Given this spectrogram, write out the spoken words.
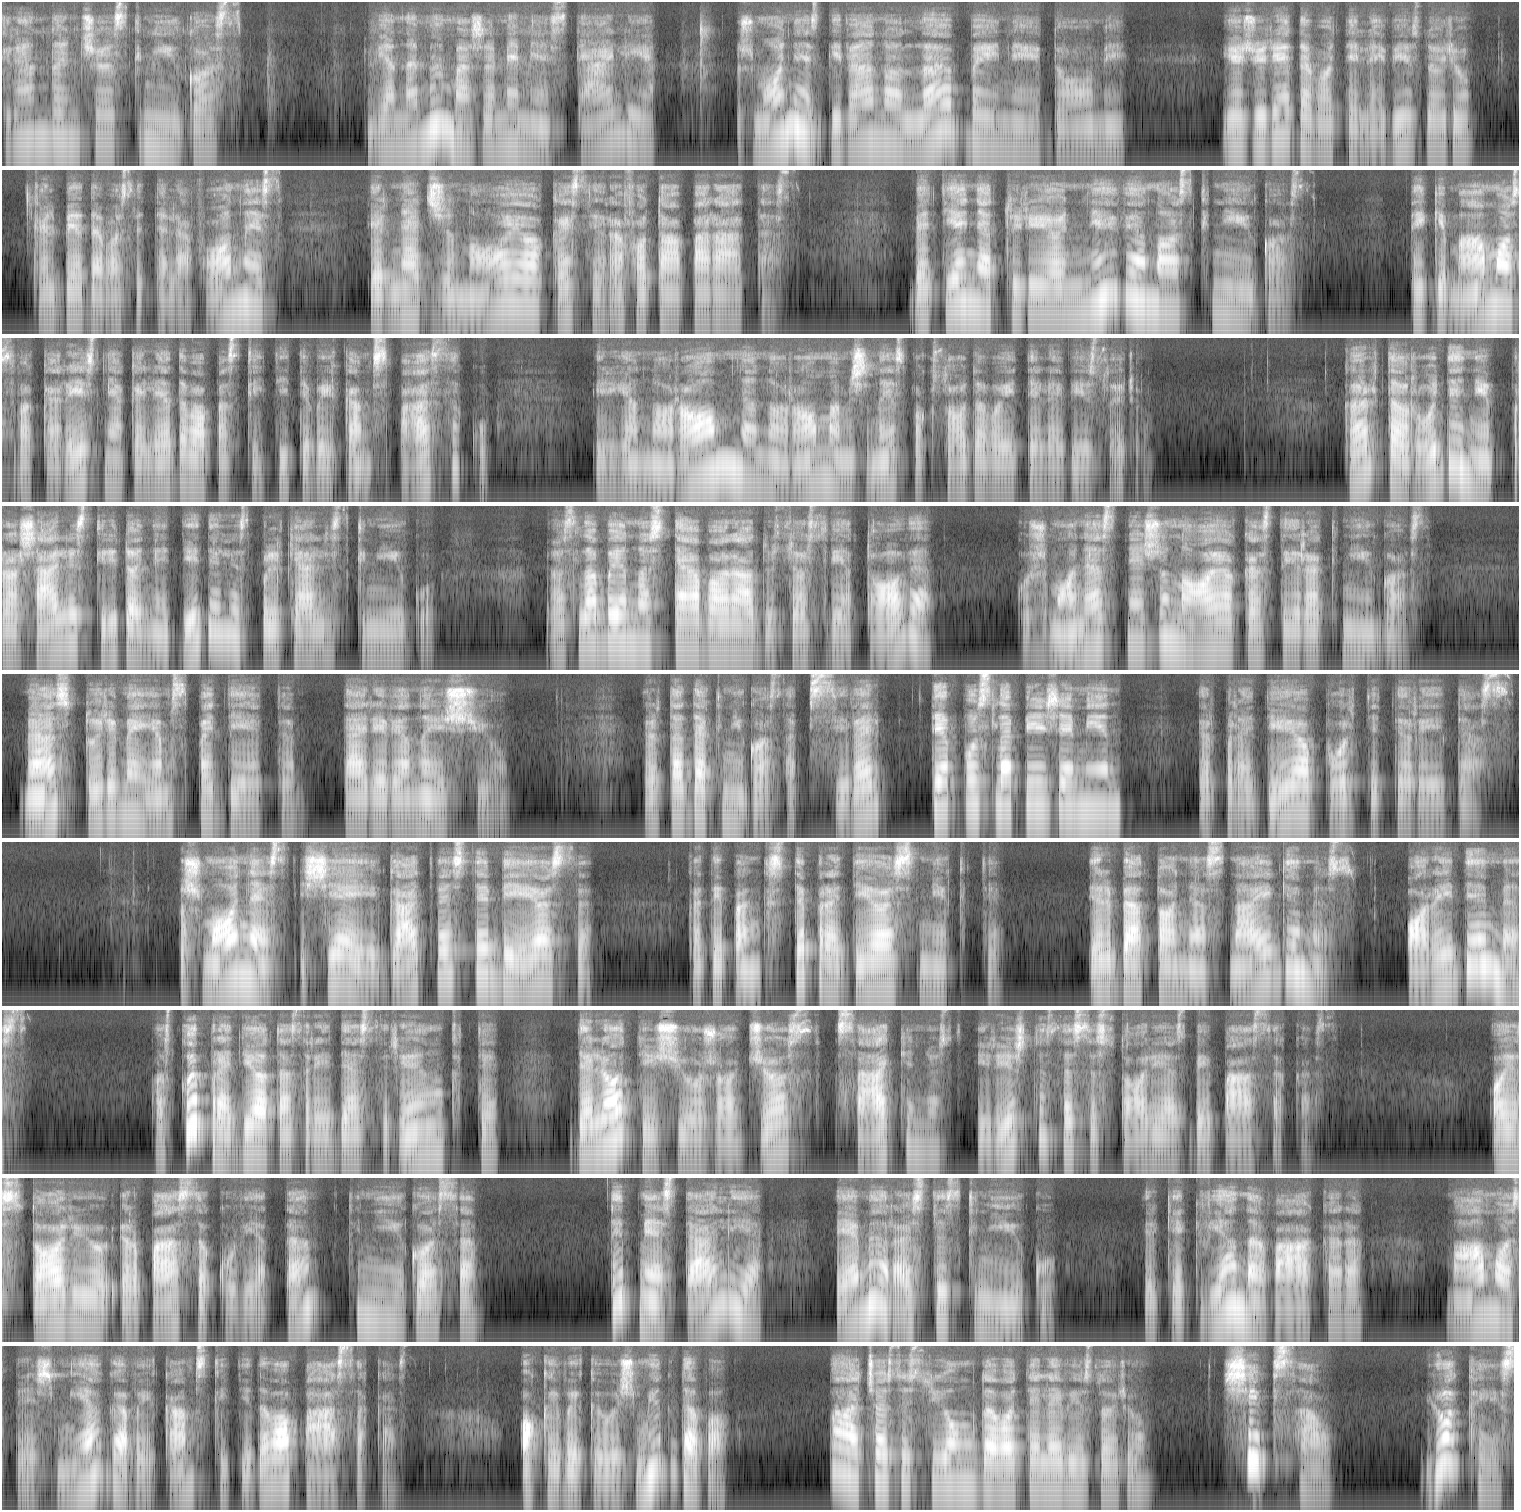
Skrendančios knygos. Viename mažame miestelėje žmonės gyveno labai neįdomiai. Jie žiūrėdavo televizorių, kalbėdavosi telefonais ir net žinojo, kas yra fotoaparatas. Bet jie neturėjo ne vienos knygos. Taigi mamos vakarais negalėdavo paskaityti vaikams pasakų ir jie norom, nenorom amžinai spoksodavo į televizorių. Kartą rudenį pro šalį skrido nedidelis pulkelis knygų. Jos labai nustebo radusios vietovę, kur žmonės nežinojo, kas tai yra knygos. Mes turime jiems padėti, tarė viena iš jų. Ir tada knygos apsivertė puslapiai žemyn ir pradėjo purtyti raides. Žmonės išėję į gatvę stebėjosi, kad taip anksti pradėjo snigti ir be to nesnaigėmis, o raidėmis. Paskui pradėjo tas raidės rinkti, dėlioti iš jų žodžius, sakinius ir ištisas istorijas bei pasakas. O istorijų ir pasakų vieta knygose. Taip miestelėje ėmė rastis knygų ir kiekvieną vakarą mamos prieš miegą vaikams skaitydavo pasakas, o kai vaikai užmigdavo, pačios įsijungdavo televizorių. Šiaip savo, juokais.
